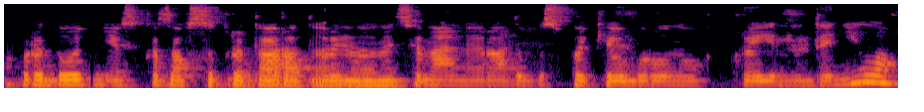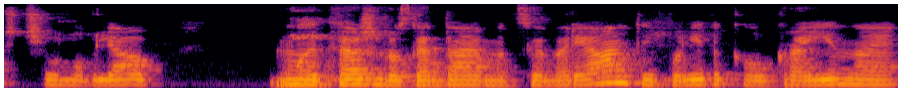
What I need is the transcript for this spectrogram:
напередодні сказав секретар Національної ради безпеки і оборони України Данілов, що мовляв, ми теж розглядаємо цей варіант, і політика України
